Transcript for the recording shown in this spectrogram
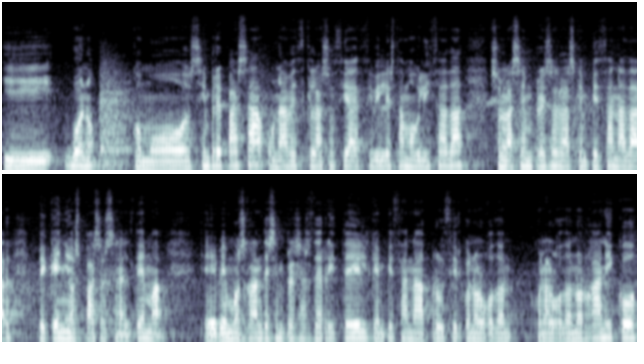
Y bueno, como siempre pasa, una vez que la sociedad civil está movilizada, son las empresas las que empiezan a dar pequeños pasos en el tema. Eh, vemos grandes empresas de retail que empiezan a producir con algodón, con algodón orgánico,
